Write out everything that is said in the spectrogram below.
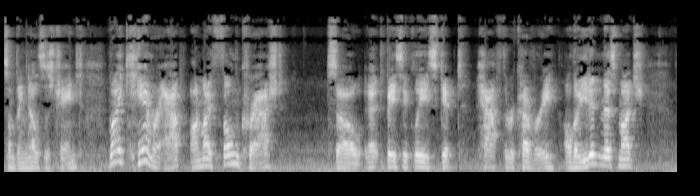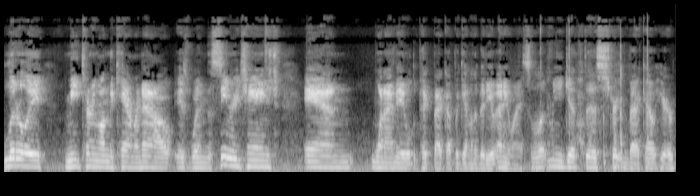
Something else has changed. My camera app on my phone crashed, so it basically skipped half the recovery. Although you didn't miss much, literally me turning on the camera now is when the scenery changed and when I'm able to pick back up again on the video anyway. So let me get this straightened back out here.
